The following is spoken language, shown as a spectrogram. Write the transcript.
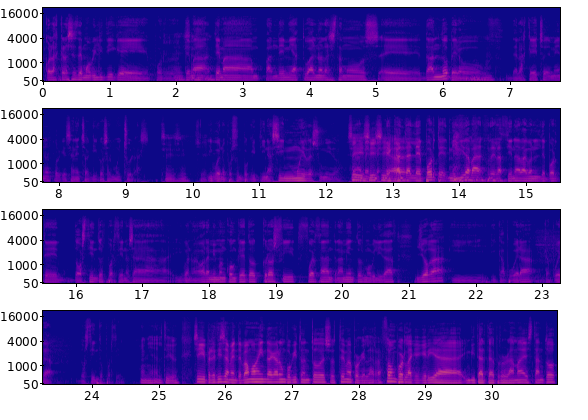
con las clases de mobility que por tema, tema pandemia actual no las estamos eh, dando, pero de las que he hecho de menos porque se han hecho aquí cosas muy chulas. Sí, sí. Y bueno, pues un poquitín así muy resumido. O Sí, sea, sí, me- sí, me encanta el deporte, mi vida va relacionada con el deporte 200%. O sea, y bueno, ahora mismo en concreto, CrossFit, fuerza, entrenamientos, movilidad, yoga y, y capoeira, capoeira 200%. Genial, tío. Sí, precisamente, vamos a indagar un poquito en todos esos temas porque la razón por la que quería invitarte al programa es tanto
